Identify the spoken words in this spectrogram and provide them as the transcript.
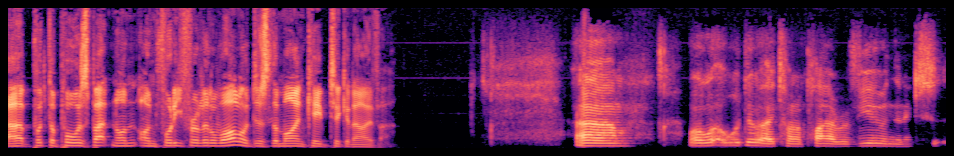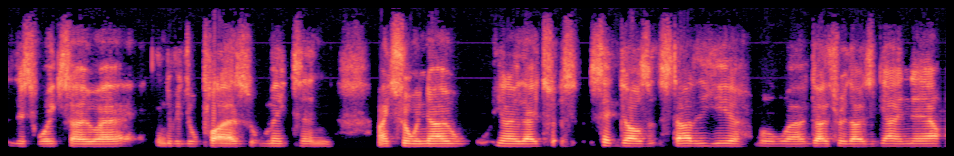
uh, put the pause button on, on footy for a little while, or does the mind keep ticking over? Um, well, we'll do a kind of player review in the next this week, so uh, individual players will meet and make sure we know, you know, they t- set goals at the start of the year. We'll uh, go through those again now,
